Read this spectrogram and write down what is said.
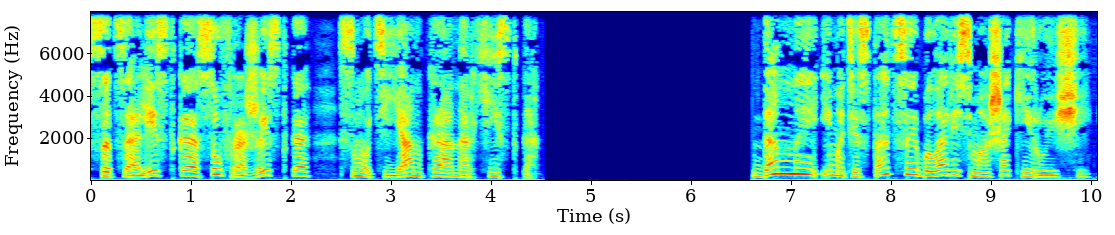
социалистка, суфражистка, смутьянка-анархистка». Данная им аттестация была весьма шокирующей.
